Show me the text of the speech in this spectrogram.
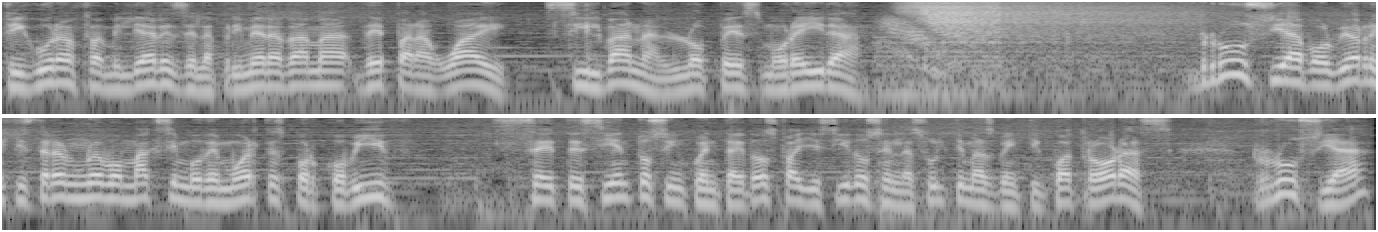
figuran familiares de la primera dama de Paraguay, Silvana López Moreira. Rusia volvió a registrar un nuevo máximo de muertes por COVID. 752 fallecidos en las últimas 24 horas. Rusia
